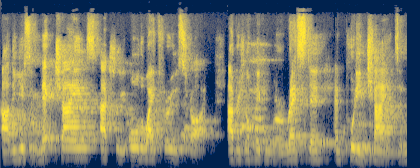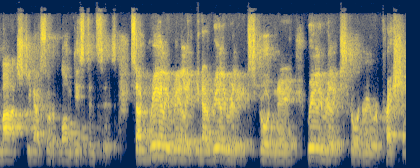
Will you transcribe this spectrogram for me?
uh, the use of neck chains, actually all the way through the strike. Aboriginal people were arrested and put in chains and marched, you know, sort of long distances. So really, really, you know, really, really extraordinary, really, really extraordinary repression.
